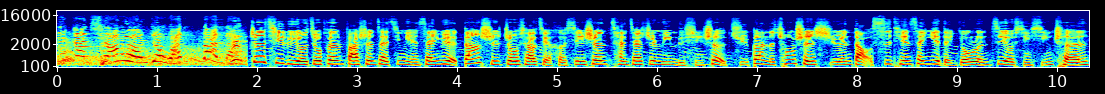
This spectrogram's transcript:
你敢抢我，你就完蛋了。这起旅游纠纷发生在今年三月，当时周小姐和先生参加知名旅行社举办的冲绳石垣岛四天三夜的游轮自由行行程，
